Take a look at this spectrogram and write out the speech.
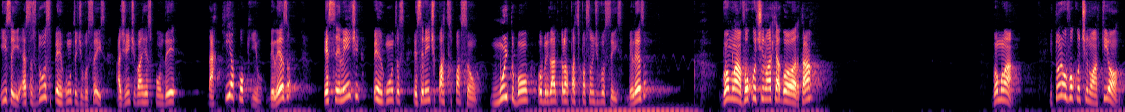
Isso aí, essas duas perguntas de vocês, a gente vai responder daqui a pouquinho, beleza? Excelente perguntas, excelente participação. Muito bom, obrigado pela participação de vocês, beleza? Vamos lá, vou continuar aqui agora, tá? Vamos lá. Então eu vou continuar aqui, ó,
